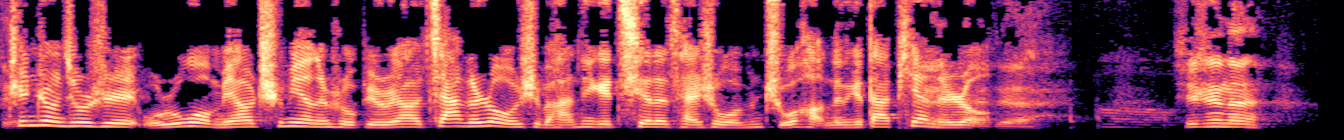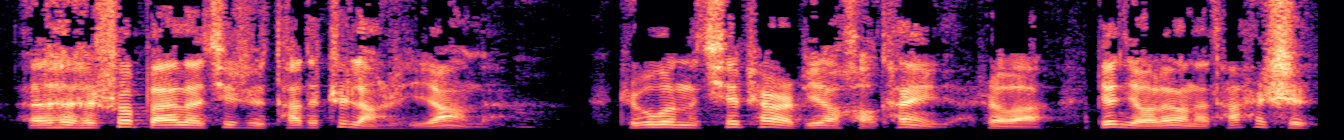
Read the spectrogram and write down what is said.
真正就是如果我们要吃面的时候，比如要加个肉是吧？那个切的才是我们煮好的那个大片的肉。对，其实呢，呃，说白了，其实它的质量是一样的，只不过呢，切片儿比较好看一点，是吧？边角料呢，它还是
